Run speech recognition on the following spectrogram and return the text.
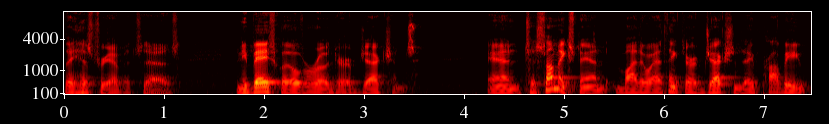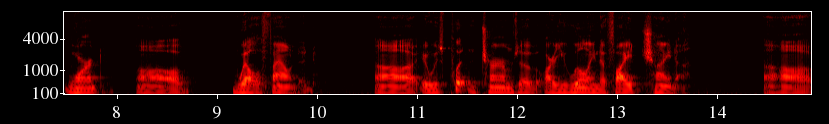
the history of it says, and he basically overrode their objections. And to some extent, by the way, I think their objections, they probably weren't uh, well founded. Uh, it was put in terms of, are you willing to fight China? Uh,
